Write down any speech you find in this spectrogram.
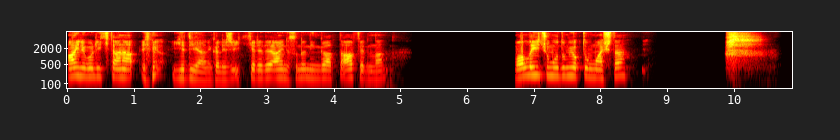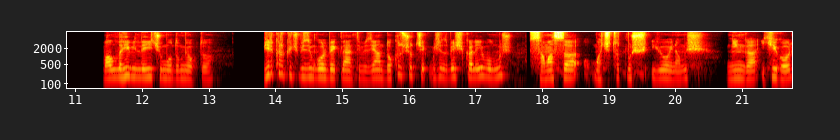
Aynı golü iki tane yedi yani kaleci. İki kere de aynısını Ninga attı. Aferin lan. Vallahi hiç umudum yoktu bu maçta. Vallahi billahi hiç umudum yoktu. 1.43 bizim gol beklentimiz. Yani 9 şut çekmişiz. 5'i kaleyi bulmuş. Samassa maçı tutmuş. iyi oynamış. Ninga 2 gol.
